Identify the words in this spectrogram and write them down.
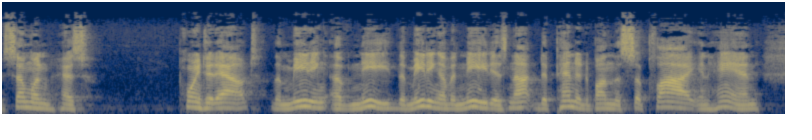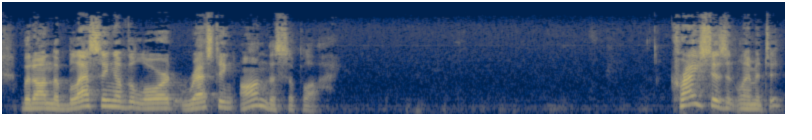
Someone has pointed out, the meeting of need, the meeting of a need is not dependent upon the supply in hand, but on the blessing of the Lord resting on the supply. Christ isn't limited.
